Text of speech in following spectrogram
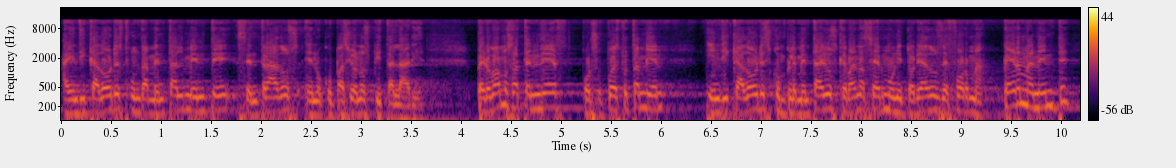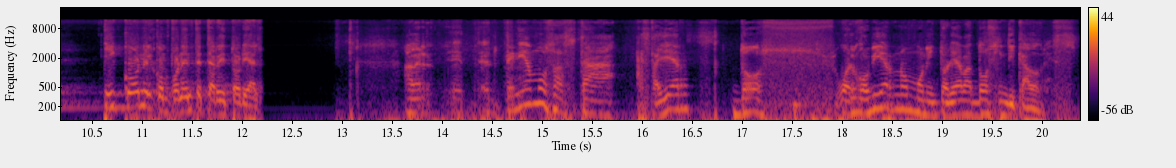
a indicadores fundamentalmente centrados en ocupación hospitalaria. Pero vamos a tener, por supuesto, también indicadores complementarios que van a ser monitoreados de forma permanente y con el componente territorial. A ver, eh, eh, teníamos hasta, hasta ayer dos, o el gobierno monitoreaba dos indicadores.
